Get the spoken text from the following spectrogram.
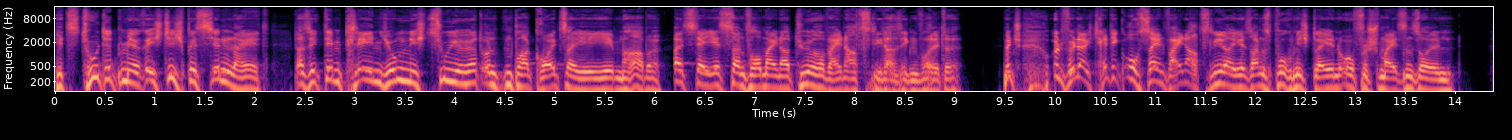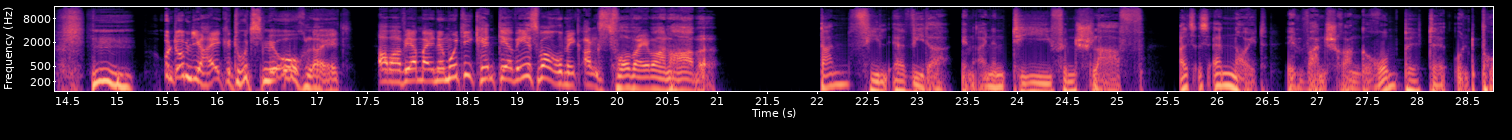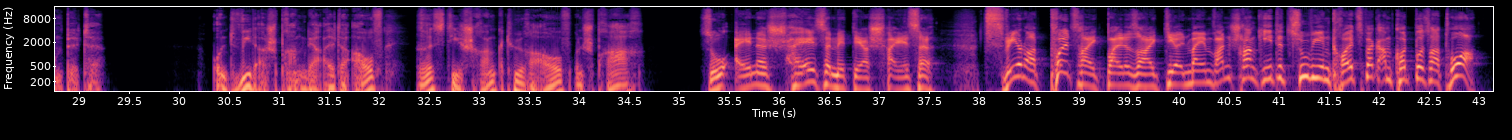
Jetzt tut es mir richtig bisschen leid, dass ich dem kleinen Jungen nicht zugehört und ein paar Kreuzer gegeben habe, als der gestern vor meiner Türe Weihnachtslieder singen wollte. Mensch, und vielleicht hätte ich auch sein Weihnachtslieder-Gesangsbuch nicht gleich in den Ofen schmeißen sollen. Hm, und um die Heike tut's mir auch leid. Aber wer meine Mutti kennt, der weiß, warum ich Angst vor Weibern habe. Dann fiel er wieder in einen tiefen Schlaf, als es erneut im Wandschrank rumpelte und pumpelte. Und wieder sprang der Alte auf, riss die Schranktüre auf und sprach, so eine Scheiße mit der Scheiße. 200 Puls bald, sag ich dir. In meinem Wandschrank geht es zu wie in Kreuzberg am Cottbusser Tor.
